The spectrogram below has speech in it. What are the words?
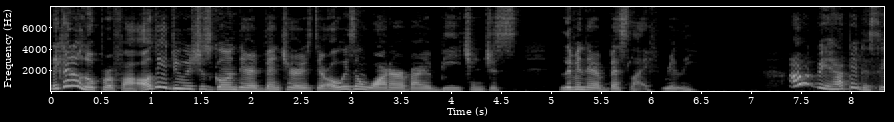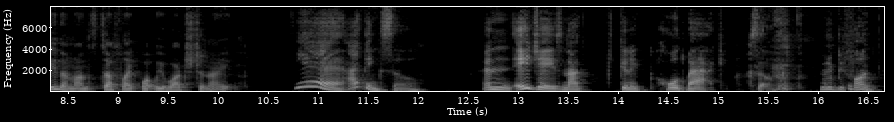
they kind of low profile. All they do is just go on their adventures. They're always in water by a beach and just living their best life, really. I would be happy to see them on stuff like what we watched tonight. Yeah, I think so. And AJ is not gonna hold back, so it'll be fun.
